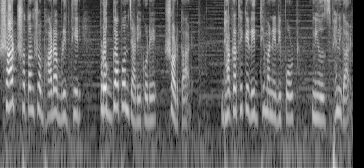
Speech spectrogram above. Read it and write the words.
ষাট শতাংশ ভাড়া বৃদ্ধির প্রজ্ঞাপন জারি করে সরকার। ঢাকা থেকে ঋদ্ধিমানের রিপোর্ট, নিউজ ভেনগার্ড।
